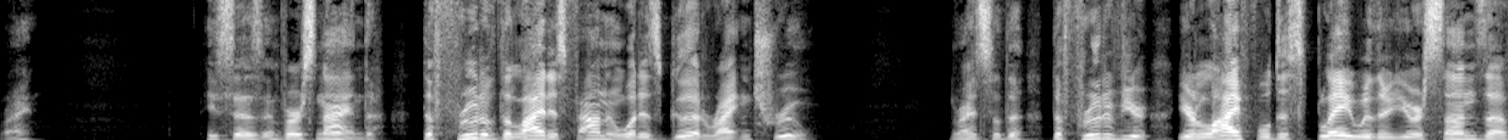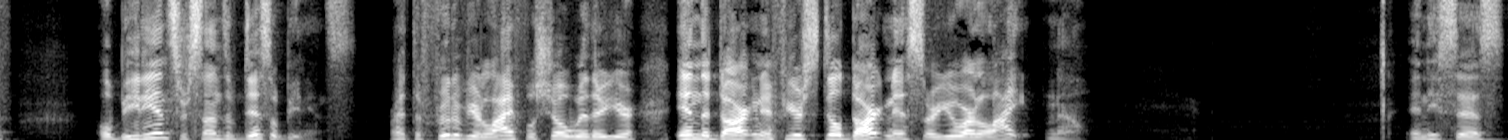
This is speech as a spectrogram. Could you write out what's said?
Right? He says in verse 9, the, the fruit of the light is found in what is good, right, and true. Right? So the, the fruit of your, your life will display whether you're sons of obedience or sons of disobedience. Right? The fruit of your life will show whether you're in the darkness, if you're still darkness, or you are light now. And he says,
